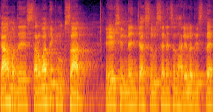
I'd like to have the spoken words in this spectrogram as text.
त्यामध्ये सर्वाधिक नुकसान हे शिंदेंच्या शिवसेनेचं झालेलं दिसतंय.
